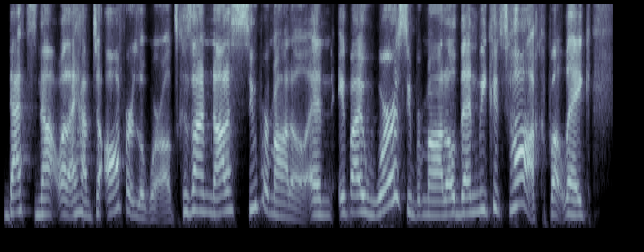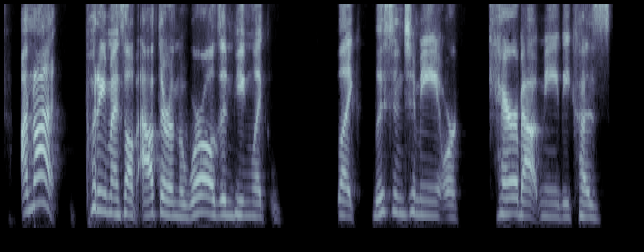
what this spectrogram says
that's not what I have to offer the world because I'm not a supermodel. And if I were a supermodel, then we could talk. But like, I'm not putting myself out there in the world and being like, like, listen to me or care about me because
